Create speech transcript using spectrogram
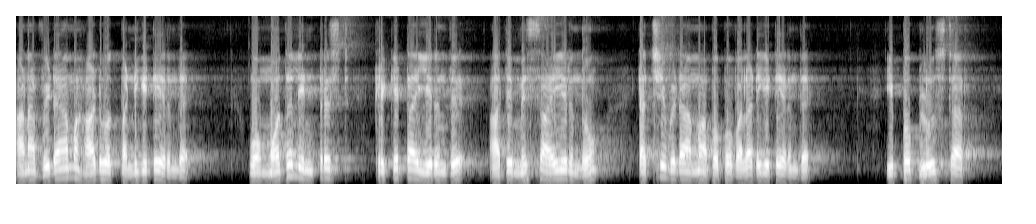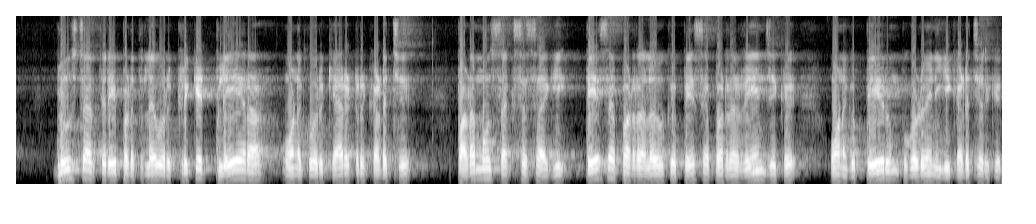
ஆனால் விடாமல் ஹார்ட் ஒர்க் பண்ணிக்கிட்டே இருந்தேன் உன் முதல் இன்ட்ரெஸ்ட் கிரிக்கெட்டாக இருந்து அது மிஸ் ஆகியிருந்தும் டச்சு விடாமல் அப்பப்போ விளையாடிக்கிட்டே இருந்தேன் இப்போ ப்ளூ ஸ்டார் ப்ளூ ஸ்டார் திரைப்படத்தில் ஒரு கிரிக்கெட் பிளேயராக உனக்கு ஒரு கேரக்டர் கிடச்சி படமும் சக்ஸஸ் ஆகி பேசப்படுற அளவுக்கு பேசப்படுற ரேஞ்சுக்கு உனக்கு பேரும் புகழும் இன்னைக்கு கிடச்சிருக்கு.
